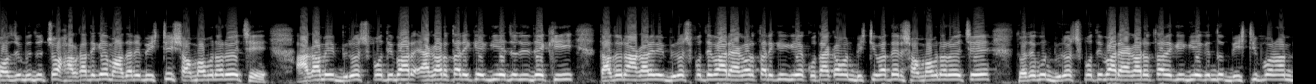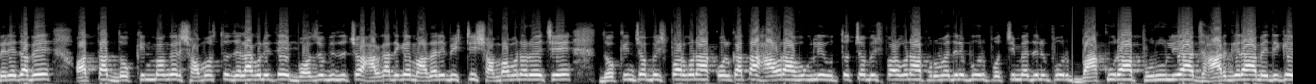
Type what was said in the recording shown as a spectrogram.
বজ্রবিদ্যুৎ সহ হালকা থেকে মাঝারি বৃষ্টির সম্ভাবনা রয়েছে। আগামী বৃহস্পতিবার এগারো তারিখে গিয়ে যদি দেখি তাদের আগামী বৃহস্পতিবার এগারো তারিখে গিয়ে কোথায় কেমন বৃষ্টিপাতের সম্ভাবনা রয়েছে। তো দেখুন বৃহস্পতিবার এগারো তারিখে গিয়ে কিন্তু বৃষ্টির পরিমাণ বেড়ে যাবে। অর্থাৎ দক্ষিণবঙ্গের সমস্ত জেলাগুলিতেই বজ্রবিদ্যুৎ সহ হালকা থেকে মাঝারি বৃষ্টির সম্ভাবনা রয়েছে। দক্ষিণ চব্বিশ পরগনা, কলকাতা, হাওড়া, হুগলি, উত্তর চব্বিশ পরগনা, পূর্ব মেদিনীপুর, পশ্চিম মেদিনীপুর, বাঁকুড়া, পুরুলিয়া ঝাড়গ্রাম, এদিকে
